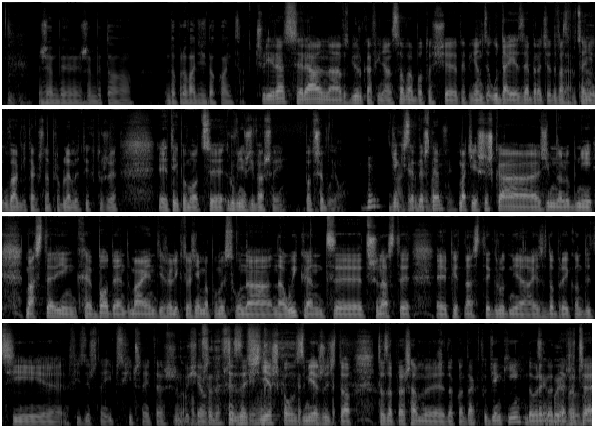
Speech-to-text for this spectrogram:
żeby, żeby to doprowadzić do końca. Czyli raz realna zbiórka finansowa, bo to się te pieniądze udaje zebrać, a dwa zwrócenie uwagi także na problemy tych, którzy e, tej pomocy, również i waszej, potrzebują. Dzięki Tak, serdeczne. Maciej Szyszka, Zimnolubni, Mastering, Body and Mind. Jeżeli ktoś nie ma pomysłu na, na weekend, e, 13-15 grudnia, a jest w dobrej kondycji e, fizycznej i psychicznej też, żeby No, się przede ze wszystkim. Śnieżką zmierzyć, to, to zapraszamy do kontaktu. Dzięki, dobrego Dziękuję dnia bardzo. życzę.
